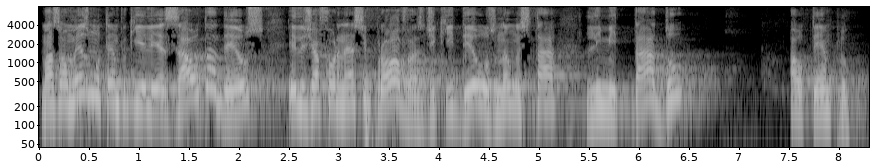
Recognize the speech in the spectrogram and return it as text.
Mas ao mesmo tempo que ele exalta a Deus, ele já fornece provas de que Deus não está limitado ao templo.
